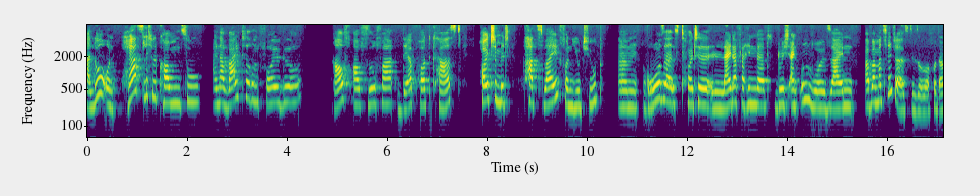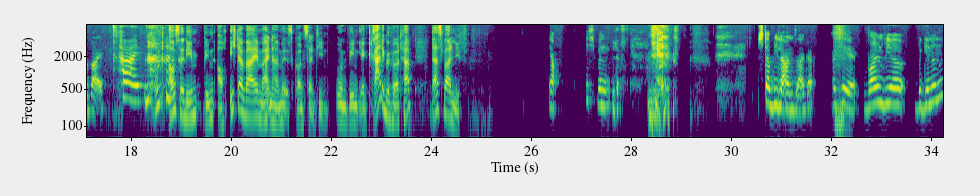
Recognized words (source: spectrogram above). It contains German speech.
Hallo und herzlich willkommen zu einer weiteren Folge Rauf auf Sofa, der Podcast. Heute mit Part 2 von YouTube. Ähm, Rosa ist heute leider verhindert durch ein Unwohlsein, aber Mathilda ist diese Woche dabei. Hi. Und außerdem bin auch ich dabei. Mein Name ist Konstantin. Und wen ihr gerade gehört habt, das war Liv. Ja, ich bin Liv. Stabile Ansage. Okay, wollen wir beginnen?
